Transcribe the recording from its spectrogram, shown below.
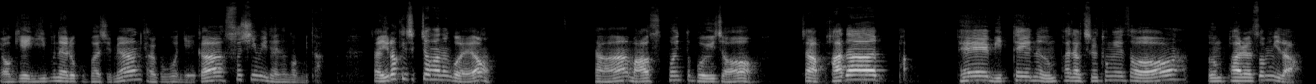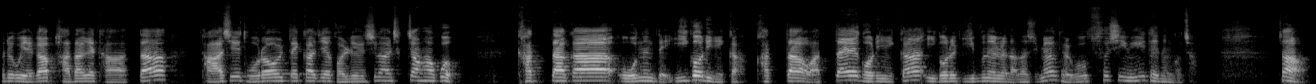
여기에 2분의 1을 곱해주면 결국은 얘가 수심이 되는 겁니다. 자, 이렇게 측정하는 거예요. 자, 마우스 포인트 보이죠? 자, 바다 바- 배 밑에 있는 음파 장치를 통해서 음파를 쏩니다. 그리고 얘가 바닥에 닿았다 다시 돌아올 때까지 걸리는 시간을 측정하고 갔다가 오는데 이 거리니까 갔다 왔다의 거리니까 이거를 2분의 1로 나눠주면 결국 수심이 되는 거죠. 자,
